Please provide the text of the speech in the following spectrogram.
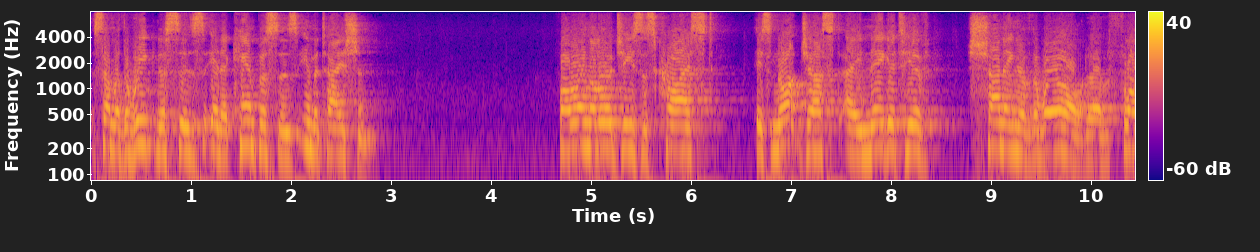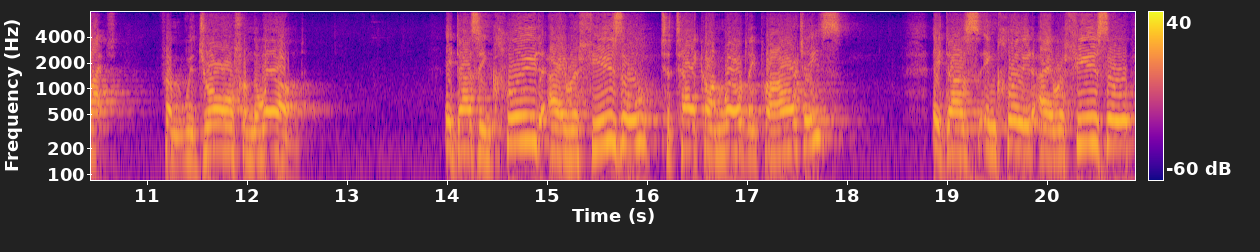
some of the weaknesses in à Kempis's imitation. Following the Lord Jesus Christ is not just a negative shunning of the world, a flight from withdrawal from the world. It does include a refusal to take on worldly priorities. It does include a refusal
